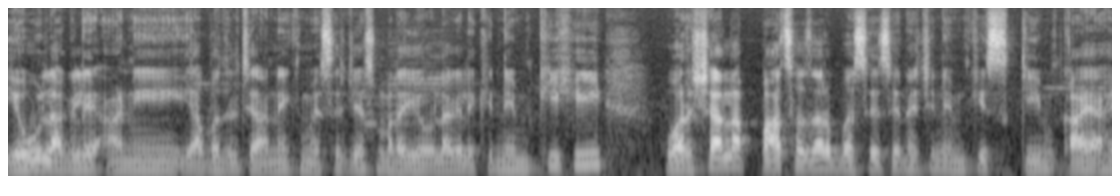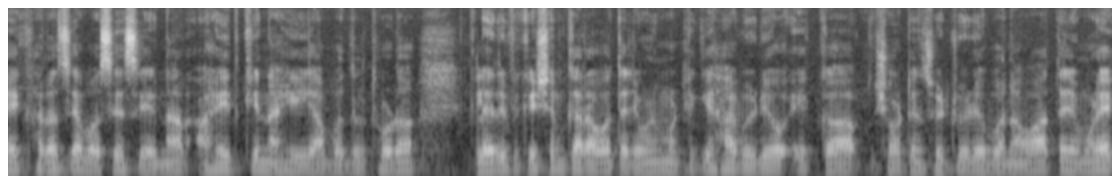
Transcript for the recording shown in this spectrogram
येऊ लागले आणि याबद्दलचे अनेक मेसेजेस मला येऊ लागले की नेमकी ही वर्षाला पाच हजार बसेस येण्याची नेमकी स्कीम काय आहे? खरंच या बसेस येणार आहेत की नाही? याबद्दल थोडं क्लॅरिफिकेशन करावं. त्याच्यामुळे म्हटलं की हा व्हिडिओ एक शॉर्ट अँड स्वीट व्हिडिओ बनावा. त्याच्यामुळे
